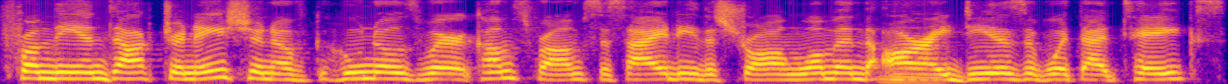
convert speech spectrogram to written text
from the indoctrination of who knows where it comes from, society, the strong woman, our Mm. ideas of what that takes,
